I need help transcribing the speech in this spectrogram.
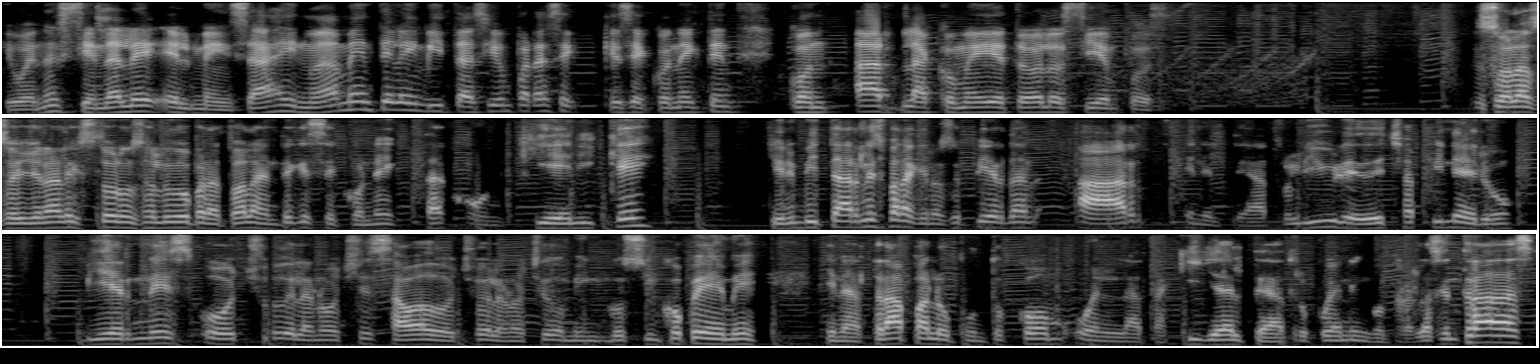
y bueno, extiéndale el mensaje y nuevamente la invitación para que se conecten con Art, la comedia de todos los tiempos. Hola, soy John Alex Toro. Un saludo para toda la gente que se conecta con quién y qué. Quiero invitarles para que no se pierdan Art en el Teatro Libre de Chapinero, viernes 8 de la noche, sábado 8 de la noche, domingo 5 pm, en atrápalo.com o en la taquilla del teatro pueden encontrar las entradas.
